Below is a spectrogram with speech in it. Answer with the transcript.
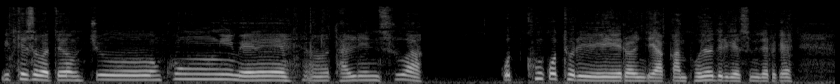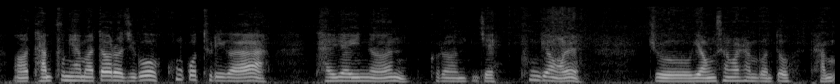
밑에서 봤던 쭉 콩이 매 어, 달린 수확 꽃 콩꼬투리를 이제 약간 보여드리겠습니다. 이렇게 어, 단풍이 하나 떨어지고 콩꼬투리가 달려 있는 그런 이제 풍경을 쭉 영상을 한번 또 담,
